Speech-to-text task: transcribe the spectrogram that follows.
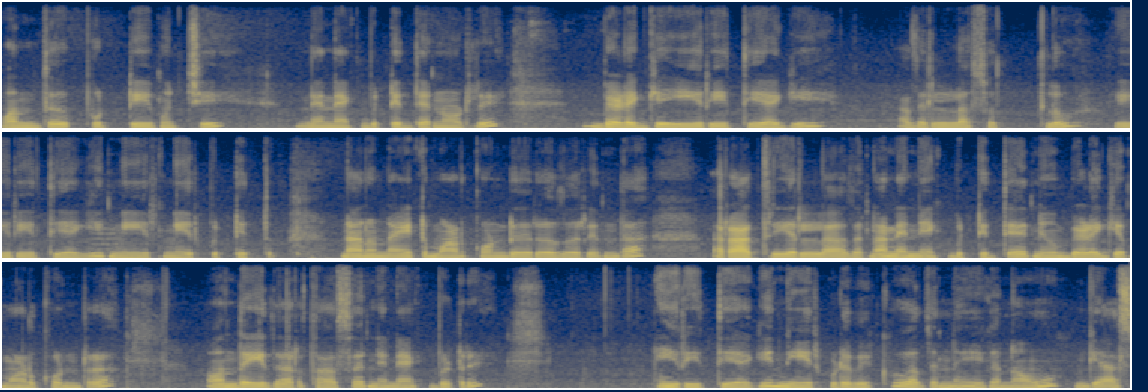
ಒಂದು ಪುಟ್ಟಿ ಮುಚ್ಚಿ ನೆನೆಯಕ್ಕೆ ಬಿಟ್ಟಿದ್ದೆ ನೋಡಿರಿ. ಬೆಳಗ್ಗೆ ಈ ರೀತಿಯಾಗಿ ಅದೆಲ್ಲ ಸುತ್ತಲೂ ಈ ರೀತಿಯಾಗಿ ನೀರು ನೀರು ಬಿಟ್ಟಿತ್ತು. ನಾನು ನೈಟ್ ಮಾಡ್ಕೊಂಡಿರೋದ್ರಿಂದ ರಾತ್ರಿ ಎಲ್ಲ ಅದನ್ನು ನೆನೆಯಕ್ಕೆ ಬಿಟ್ಟಿದ್ದೆ ನೀವು ಬೆಳಗ್ಗೆ ಮಾಡಿಕೊಂಡ್ರೆ ಒಂದು ಐದಾರು ತಾಸು ನೆನೆಯಕ್ಕೆ ಬಿಡ್ರಿ ಈ ರೀತಿಯಾಗಿ ನೀರು ಬಿಡಬೇಕು. ಅದನ್ನು ಈಗ ನಾವು ಗ್ಯಾಸ್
